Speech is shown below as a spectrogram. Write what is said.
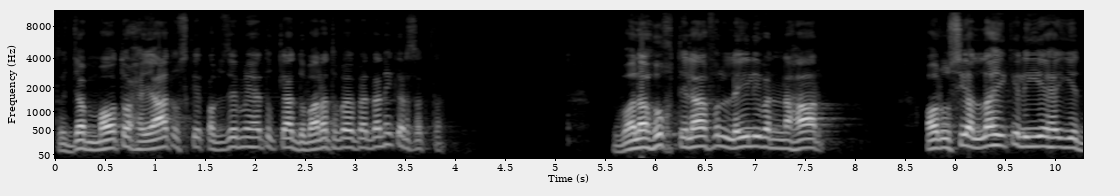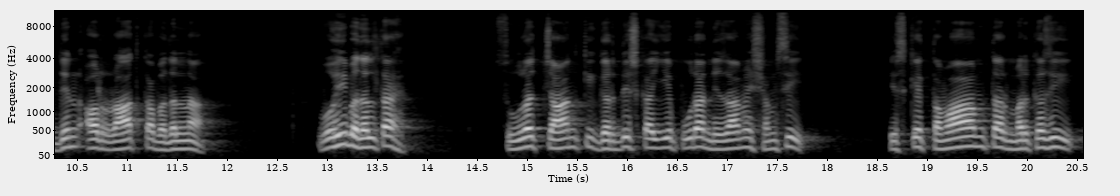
تو جب موت و حیات اس کے قبضے میں ہے تو کیا دوبارہ تو پیدا نہیں کر سکتا؟ ولاح اختلاف اللیلی و نہار اور اسی اللہ ہی کے لیے ہے یہ دن اور رات کا بدلنا۔ وہی بدلتا ہے۔ سورج چاند کی گردش کا یہ پورا نظام شمسی، اس کے تمام تر مرکزی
